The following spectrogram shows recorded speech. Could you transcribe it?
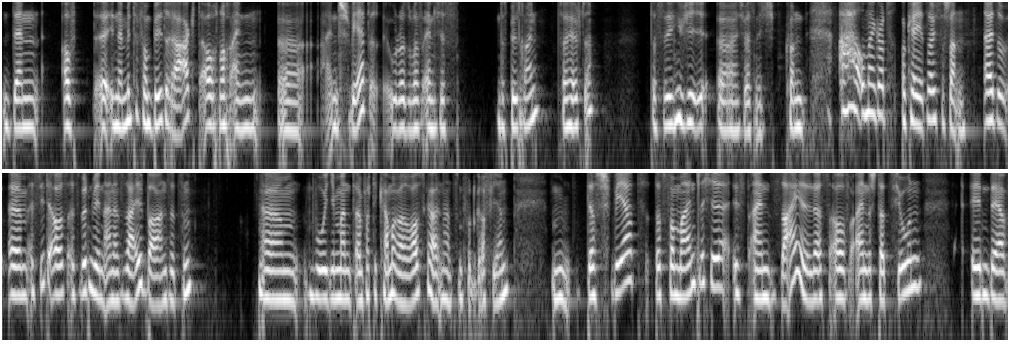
denn auf, äh, in der Mitte vom Bild ragt auch noch ein, äh, ein Schwert oder sowas ähnliches in das Bild rein, zur Hälfte. Das ist irgendwie, äh, ich weiß nicht, ich konnte. Ah, oh mein Gott, okay, jetzt habe ich es verstanden. Also, ähm, es sieht aus, als würden wir in einer Seilbahn sitzen, ähm, wo jemand einfach die Kamera rausgehalten hat zum Fotografieren. Das Schwert, das vermeintliche, ist ein Seil, das auf eine Station in der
